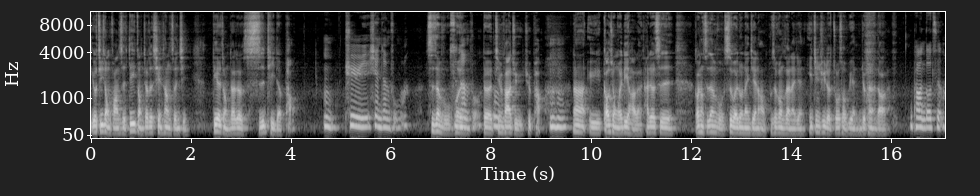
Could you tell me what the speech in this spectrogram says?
有几种方式，第一种叫做线上申请，第二种叫做实体的跑，嗯，去县政府吗？市政府市或者政府的经发局去跑。嗯哼那以高雄为例好了，它就是高雄市政府四维路那间哈，不是凤山那间，一进去的左手边你就看得到了。你跑很多次哦。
